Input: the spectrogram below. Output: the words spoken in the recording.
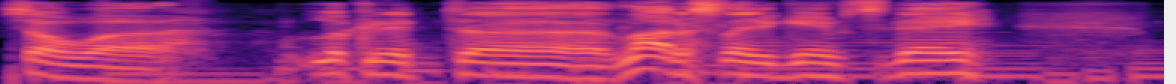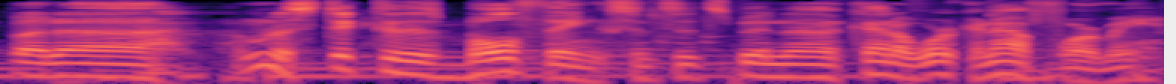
So, uh, looking at a lot of slated games today, but I'm going to stick to this bull thing since it's been kind of working out for me.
